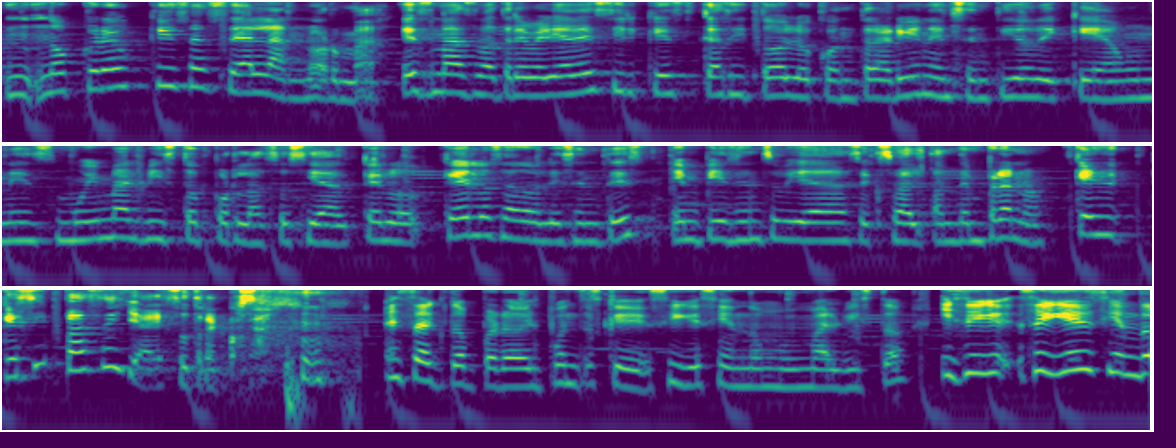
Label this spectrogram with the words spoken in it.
no creo que esa sea la norma. Es más, me atrevería a decir que es casi todo lo contrario en el sentido de que aún es muy mal visto por la sociedad que, lo, que los adolescentes empiecen su vida sexual tan temprano. Que, que si pase ya es otra cosa. Exacto, pero el punto es que sigue siendo muy mal visto y sigue, sigue siendo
